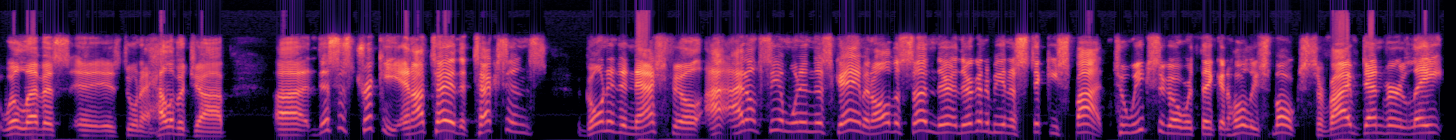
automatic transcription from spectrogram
Will Levis is doing a hell of a job. Uh, this is tricky, and I'll tell you, the Texans going into Nashville, I, I don't see them winning this game, and all of a sudden they're they're going to be in a sticky spot. Two weeks ago, we're thinking, holy smokes, survived Denver late.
